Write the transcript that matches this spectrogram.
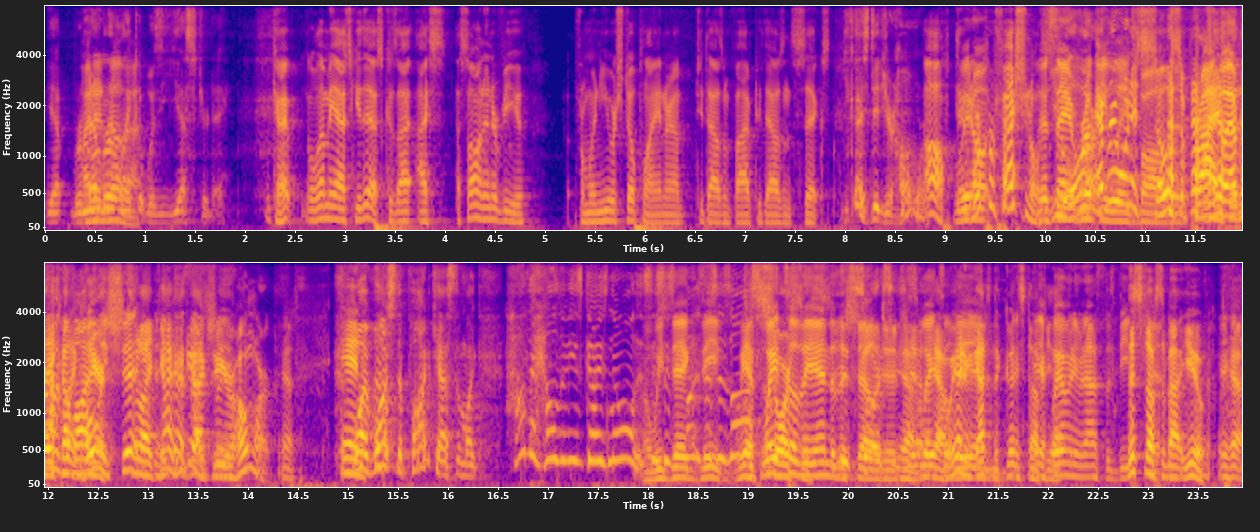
yep. Remember it like that. it was yesterday. Okay. Well, let me ask you this because I saw an interview from when you were still playing around 2005, 2006. You guys did your homework. Oh, dude, We we are don't- professionals. this You ain't are. Everyone is ball, so dude. surprised I know, when they everyone's come like, on "Holy here. shit, They're like, God, you guys guys do actually- your homework. Yeah. And well, I watched the podcast. and I'm like, how the hell do these guys know all this? Oh, this we is, dig this deep. is awesome. We have Just wait till the end of the It's show, sources, dude. yeah. Just wait Yeah, we haven't even got to the good stuff Yeah, yet. We haven't even asked the deep. this stuff's shit. about you. Yeah.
